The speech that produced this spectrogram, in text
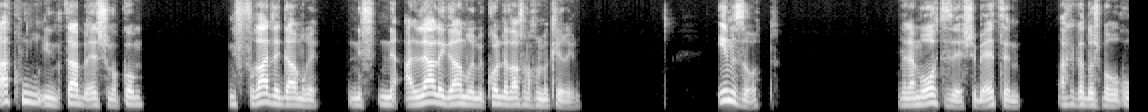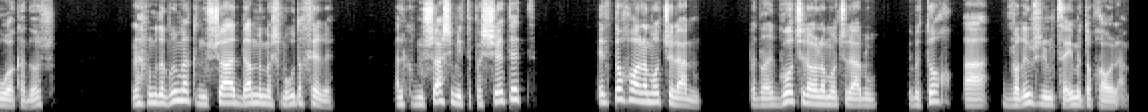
רק הוא נמצא באיזשהו מקום נפרד לגמרי, נעלה לגמרי מכל דבר שאנחנו מכירים. עם זאת, ולמרות זה שבעצם רק הקדוש ברוך הוא הקדוש, אנחנו מדברים על קדושה גם במשמעות אחרת, על קדושה שמתפשטת אל תוך העולמות שלנו, בדרגות של העולמות שלנו, ובתוך הדברים שנמצאים בתוך העולם.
